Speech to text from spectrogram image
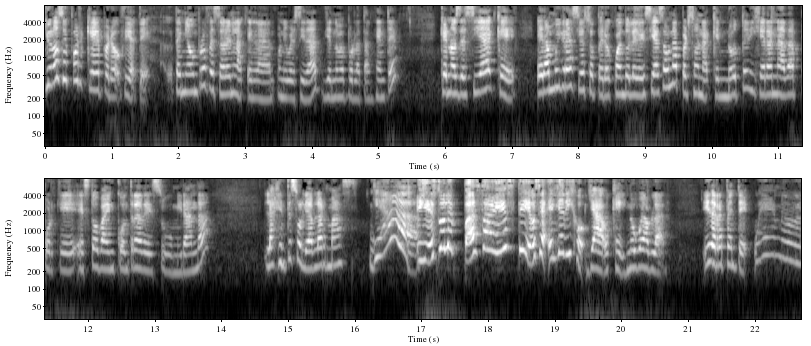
Yo no sé por qué, pero fíjate, tenía un profesor en la, en la universidad, yéndome por la tangente, que nos decía que era muy gracioso, pero cuando le decías a una persona que no te dijera nada porque esto va en contra de su Miranda, la gente solía hablar más. Ya. Y eso le pasa a este. O sea, él ya dijo, ya, ok, no voy a hablar. Y de repente, bueno,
